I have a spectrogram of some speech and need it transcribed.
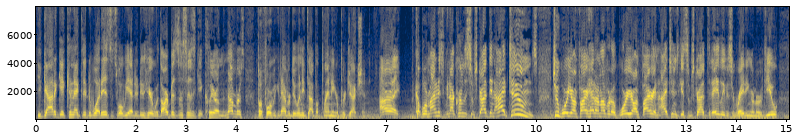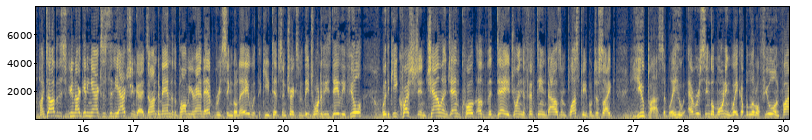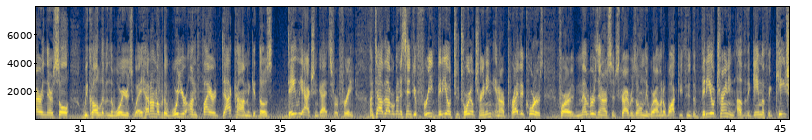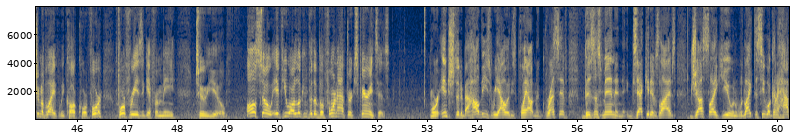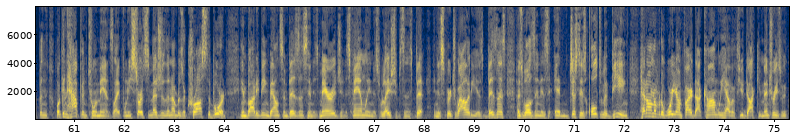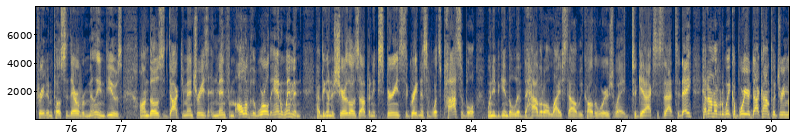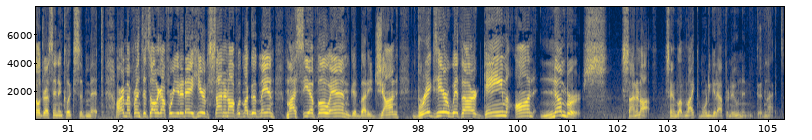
You got to get connected to what is. It's what we had to do here with our businesses, get clear on the numbers before we could ever do any type of planning or projection. All right, a couple of reminders if you're not currently subscribed in iTunes to Warrior on Fire, head on over to Warrior on Fire in iTunes, get subscribed today, leave us a rating and a review. On top of this, if you're not getting access to the action guides on demand to the palm of your hand every single day with the key tips and tricks with each one of these daily fuel, with the key question, challenge, and quote of the day, join the 15,000 plus people just like you possibly, who every single morning wake up a little fuel and fire in their soul we call living the Warrior's Way. Head on over to warrioronfire.com and get those daily action guides for free. On top of that, we're going to send you free video tutorial training in our private quarters for our members and our subscribers only, where I'm going to walk you through the video training of the gamification of life we call Core 4 for free as a gift from me to you. Also, if you are looking for the before and after experiences, or interested about how these realities play out in aggressive businessmen and executives' lives just like you and would like to see what can happen what can happen to a man's life when he starts to measure the numbers across the board in body being balanced in business in his marriage in his family in his relationships in his in his spirituality his business as well as in his and just his ultimate being. Head on over to warrioronfire.com we have a few documentaries we've created and posted there over a million views on those documentaries and men from all over the world and women have begun to share those up and experience the great of what's possible when you begin to live the have it all lifestyle we call the Warrior's Way. To get access to that today, head on over to wakeupwarrior.com, put your email address in, and click submit. All right, my friends, that's all I got for you today. Here, signing off with my good man, my CFO, and good buddy John Briggs here with our game on numbers. Signing off. Saying love and light, good morning, good afternoon, and good night.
